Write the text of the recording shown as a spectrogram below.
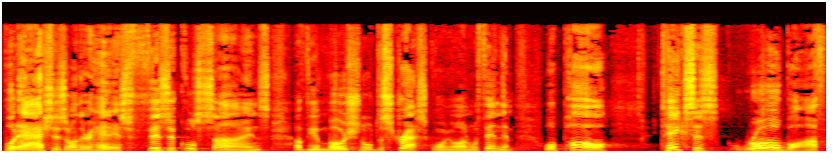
put ashes on their head as physical signs of the emotional distress going on within them. Well, Paul takes his robe off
